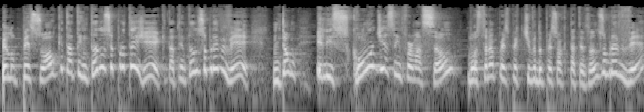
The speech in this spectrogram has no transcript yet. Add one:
pelo pessoal que tá tentando se proteger, que tá tentando sobreviver. Então, ele esconde essa informação, mostrando a perspectiva do pessoal que tá tentando sobreviver,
